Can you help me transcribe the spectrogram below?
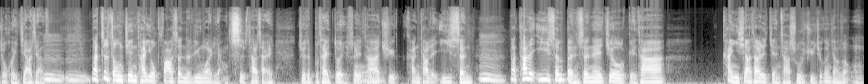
就回家这样子，嗯嗯，那这中间他又发生了另外两次，他才觉得不太对，所以他去看他的医生，嗯，那他的医生本身呢就给他看一下他的检查数据，就跟讲说，嗯。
